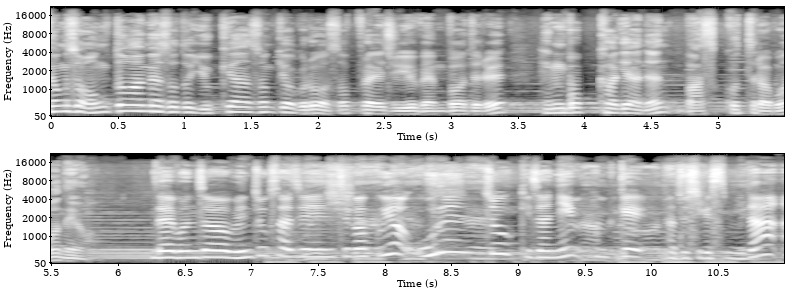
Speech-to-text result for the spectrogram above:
평소 엉뚱하면서도 유쾌한 성격으로 서프라이즈 유 멤버들을 행복하게 하는 마스코트라고 하네요. 네, 먼저 왼쪽 사진 찍었고요. 오른쪽 기자님 함께 봐주시겠습니다.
